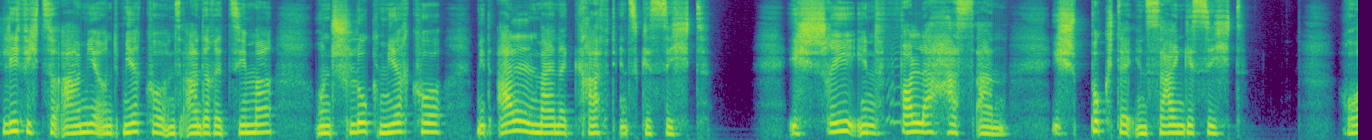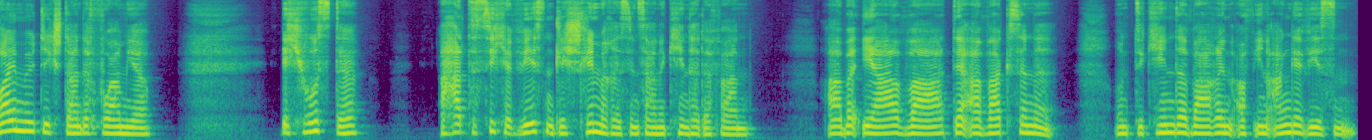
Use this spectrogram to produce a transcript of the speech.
lief ich zu Amir und Mirko ins andere Zimmer und schlug Mirko mit all meiner Kraft ins Gesicht. Ich schrie ihn voller Hass an, ich spuckte in sein Gesicht. Reumütig stand er vor mir. Ich wusste, er hatte sicher wesentlich Schlimmeres in seiner Kindheit erfahren. Aber er war der Erwachsene und die Kinder waren auf ihn angewiesen.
